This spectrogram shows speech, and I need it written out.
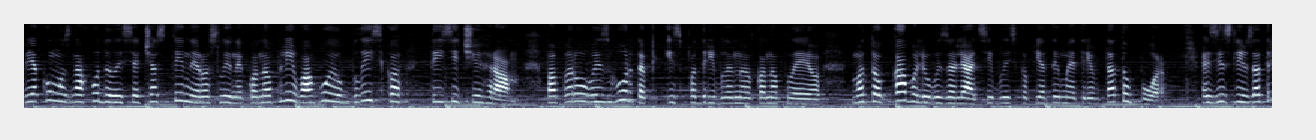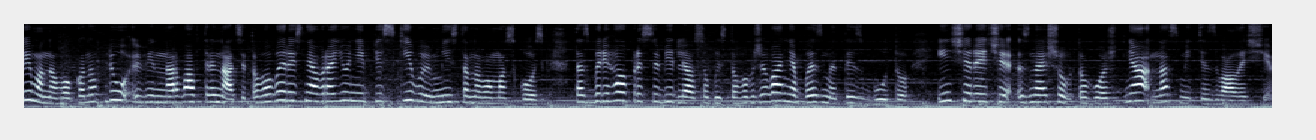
в якому знаходилися частини рослини коноплі вагою близько тисячі грам, паперовий згорток із подрібленою коноплею, моток кабелю в ізоляції близько 5 метрів та топор. Зі слів затриманого коноплю він нарвав 13 вересня в районі Пісків міста Новомосковськ та зберігав при собі для особистого вживання без мети збуту. Інші речі знайшов того ж дня на сміттєзвалищі.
